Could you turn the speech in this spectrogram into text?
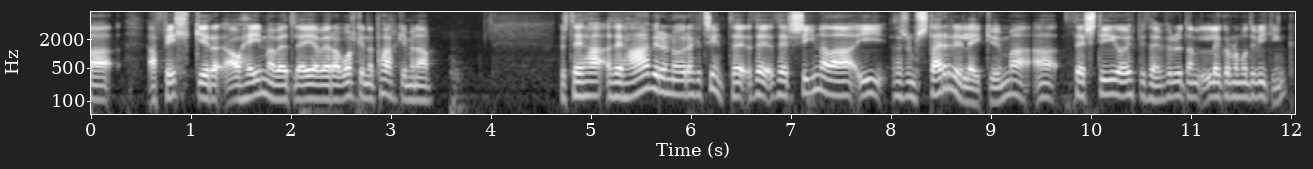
að, fylgir á heimavelli eigi að vera Volkinni Park, ég meina þú veist, þeir, ha þeir hafi raun og verið ekkert sínt þeir, þeir, þeir sína það í þessum stærri leikjum að, að þeir stíga upp í þeim fyrir utan leikurinn á móti Viking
